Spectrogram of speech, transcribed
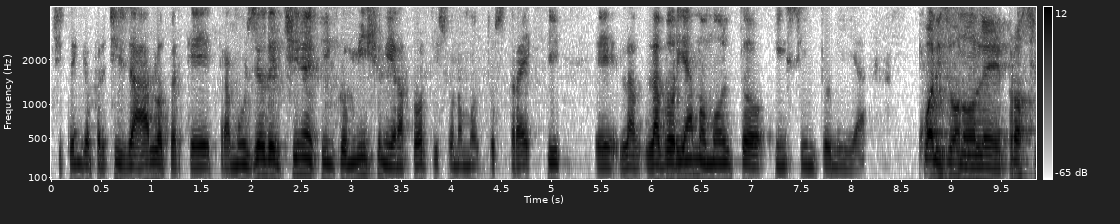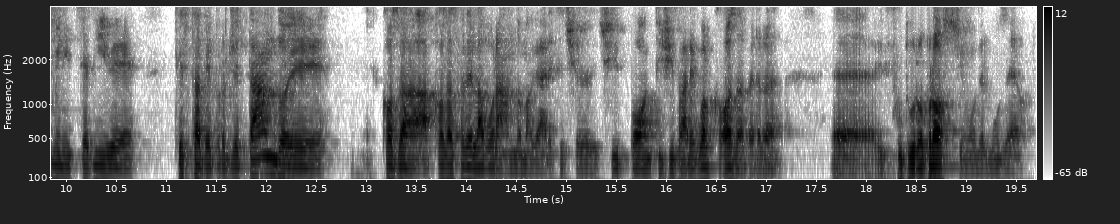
ci tengo a precisarlo perché tra Museo del Cinema e Film Commission i rapporti sono molto stretti e la- lavoriamo molto in sintonia. Quali sono le prossime iniziative che state progettando e cosa, cosa state lavorando magari, se ci, ci può anticipare qualcosa per eh, il futuro prossimo del museo?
